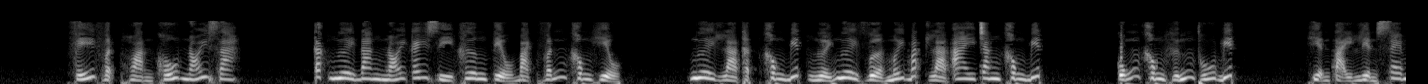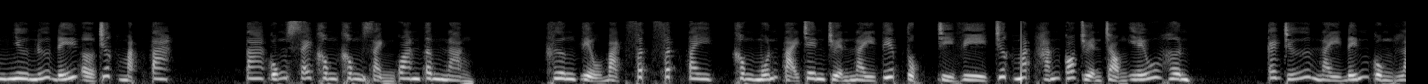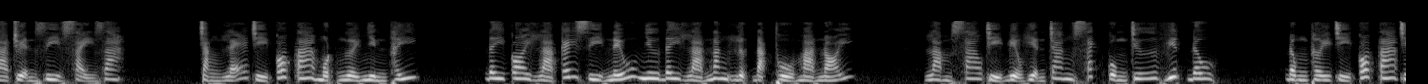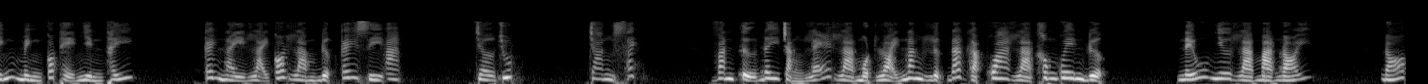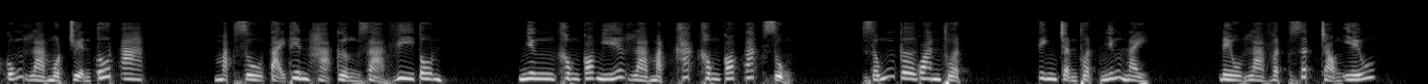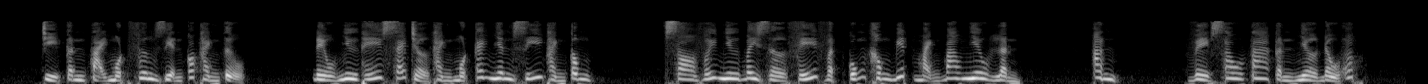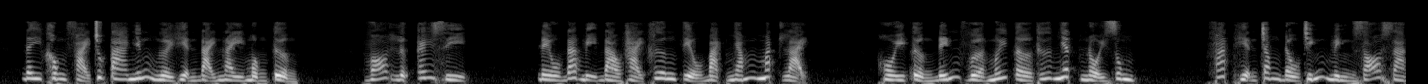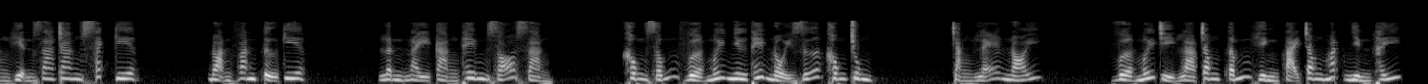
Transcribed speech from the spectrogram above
Phế vật hoàn khố nói ra. Các ngươi đang nói cái gì Khương Tiểu Bạch vẫn không hiểu. Ngươi là thật không biết người ngươi vừa mới bắt là ai chăng không biết. Cũng không hứng thú biết. Hiện tại liền xem như nữ đế ở trước mặt ta. Ta cũng sẽ không không dành quan tâm nàng. Khương Tiểu Bạch phất phất tay, không muốn tại trên chuyện này tiếp tục chỉ vì trước mắt hắn có chuyện trọng yếu hơn. Cái chữ này đến cùng là chuyện gì xảy ra? Chẳng lẽ chỉ có ta một người nhìn thấy? Đây coi là cái gì nếu như đây là năng lực đặc thù mà nói? Làm sao chỉ biểu hiện trang sách cùng chữ viết đâu? Đồng thời chỉ có ta chính mình có thể nhìn thấy. Cái này lại có làm được cái gì à? Chờ chút. Trang sách. Văn tử đây chẳng lẽ là một loại năng lực đã gặp qua là không quên được. Nếu như là mà nói. Đó cũng là một chuyện tốt a. Mặc dù tại thiên hạ cường giả vi tôn. Nhưng không có nghĩa là mặt khác không có tác dụng. Giống cơ quan thuật. Tinh trận thuật những này. Đều là vật rất trọng yếu. Chỉ cần tại một phương diện có thành tựu. Đều như thế sẽ trở thành một cách nhân sĩ thành công. So với như bây giờ phế vật cũng không biết mạnh bao nhiêu lần. Ăn. Về sau ta cần nhờ đầu óc. Đây không phải chúng ta những người hiện đại này mộng tưởng. Võ lực cái gì. Đều đã bị đào thải Khương Tiểu Bạch nhắm mắt lại. Hồi tưởng đến vừa mới tờ thứ nhất nội dung. Phát hiện trong đầu chính mình rõ ràng hiện ra trang sách kia. Đoạn văn tự kia. Lần này càng thêm rõ ràng. Không giống vừa mới như thế nổi giữa không trung. Chẳng lẽ nói. Vừa mới chỉ là trong tấm hình tại trong mắt nhìn thấy.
